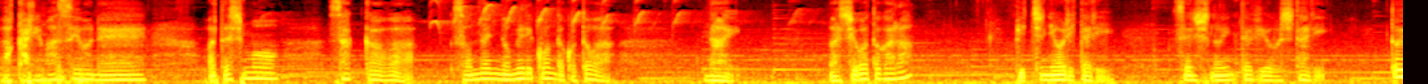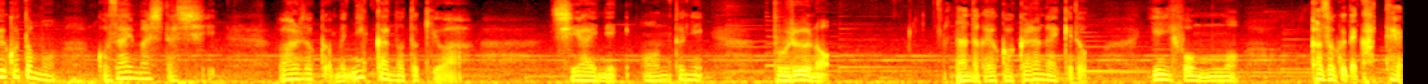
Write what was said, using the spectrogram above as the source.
分かりますよね。私もサッカーはそんなにのめり込んだことはない、まあ、仕事柄ピッチに降りたり選手のインタビューをしたりということもございましたしワールドカップ日韓の時は試合に本当にブルーのなんだかよくわからないけどユニフォームも家族で買って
